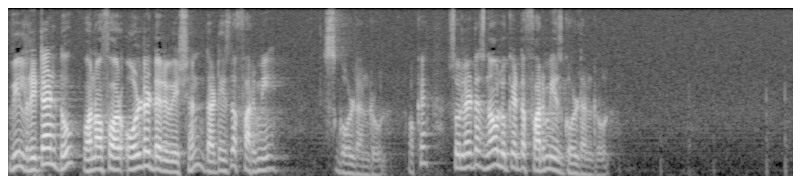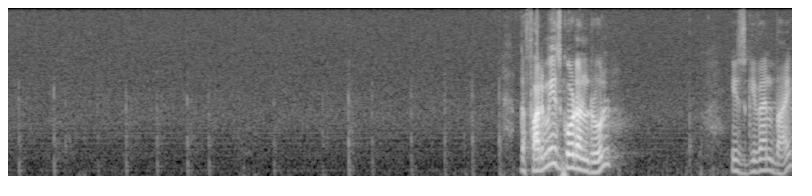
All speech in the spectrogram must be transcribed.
we will return to one of our older derivation that is the Fermi's golden rule. Okay. So, let us now look at the Fermi's golden rule. The Fermi's golden rule is given by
